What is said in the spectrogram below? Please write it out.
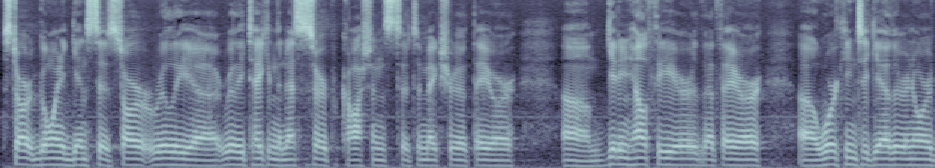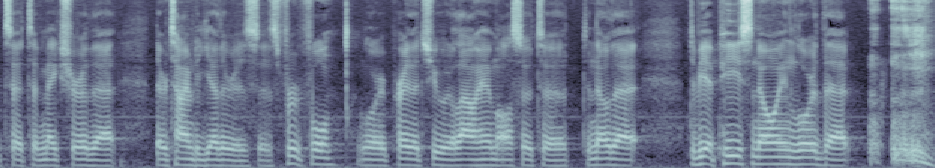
start going against it, start really, uh, really taking the necessary precautions to, to make sure that they are um, getting healthier, that they are uh, working together in order to, to make sure that their time together is, is fruitful. Lord, I pray that you would allow him also to, to know that to be at peace knowing, Lord, that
